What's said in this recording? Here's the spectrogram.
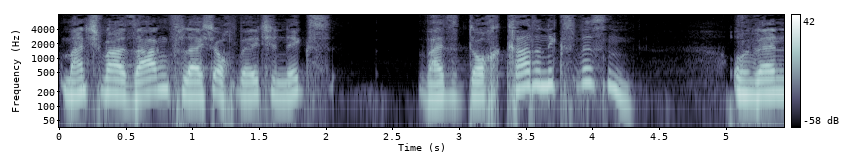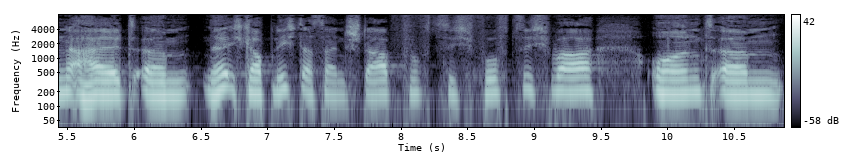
manchmal sagen vielleicht auch welche nix, weil sie doch gerade nichts wissen. Und wenn halt, ähm, ne, ich glaube nicht, dass sein Stab 50-50 war und ähm,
